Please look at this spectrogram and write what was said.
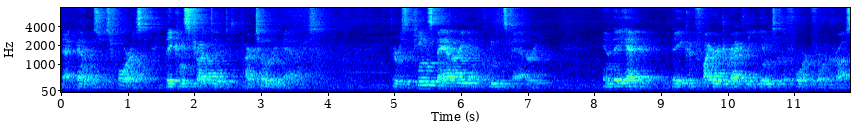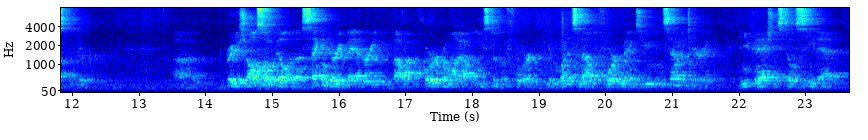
Back then it was just forest. They constructed artillery batteries. There was a King's battery and a Queen's battery, and they had they could fire directly into the fort from across the river. Uh, the British also built a secondary battery about a quarter of a mile east of the fort in what is now the Fort Meigs Union Cemetery, and you can actually still see that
